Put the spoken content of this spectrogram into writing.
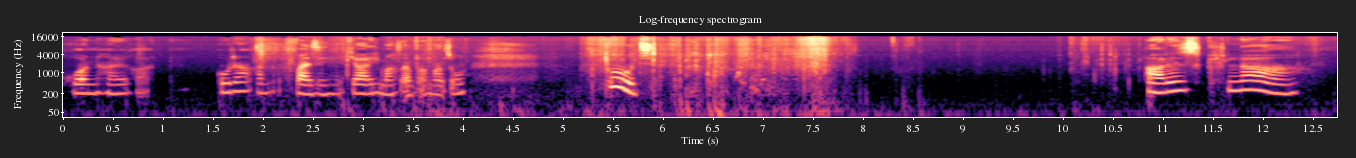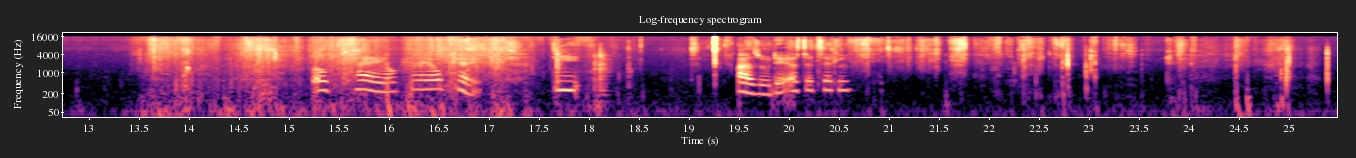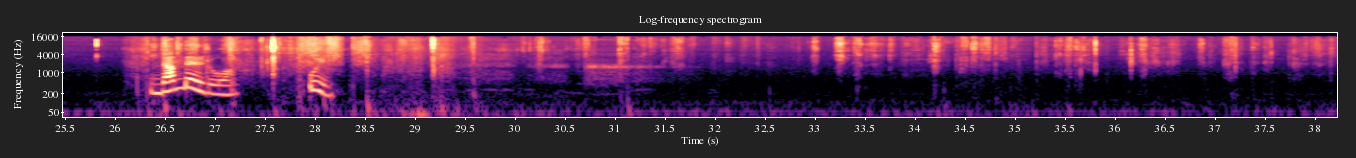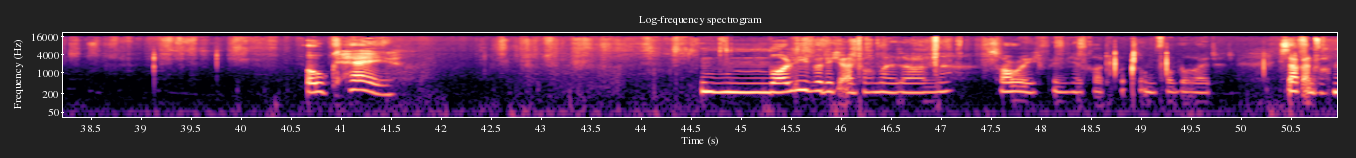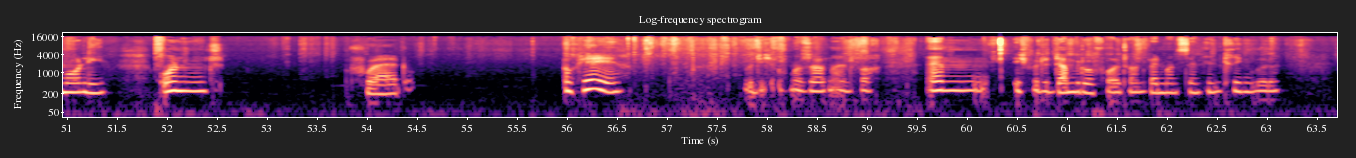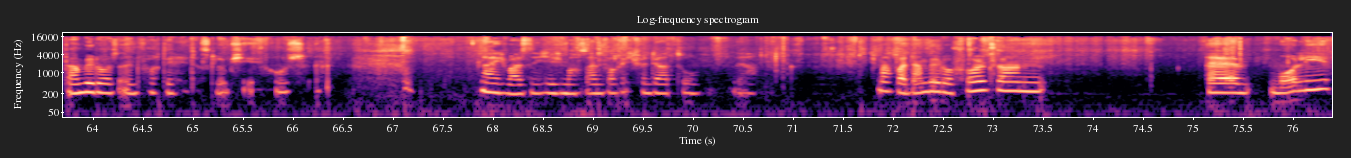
Ron heiraten. Oder? Anders weiß ich nicht. Ja, ich mache es einfach mal so. Gut. Alles klar. Okay, okay, okay. Die Also, der erste Zettel. Dumbledore. Ui. Okay. Molly würde ich einfach mal sagen. Ne? Sorry, ich bin hier gerade kurz unvorbereitet. Ich sag einfach Molly. Und Fred. Okay. Würde ich auch mal sagen, einfach. Ähm, ich würde Dumbledore foltern, wenn man es denn hinkriegen würde. Dumbledore ist einfach, der hält das, glaube ich, eh aus. Nein, ich weiß nicht, ich mache es einfach. Ich finde, der hat so, ja. Ich mache bei Dumbledore foltern. Ähm, Molly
